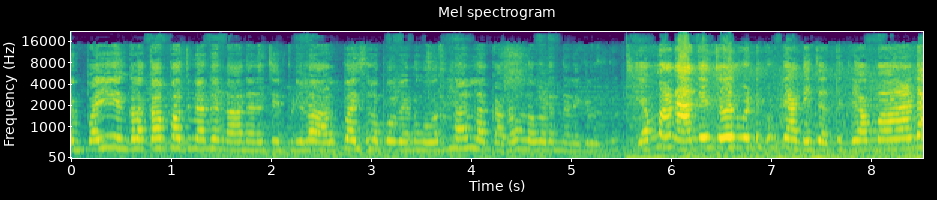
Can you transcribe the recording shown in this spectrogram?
என் பையன் எங்களை காப்பாத்தினான்னு நான் நினைச்சேன். இப்படி எல்லாம் அல்பாயுசுல போவேணும் ஒரு நாள் நான் கனவுல கூட நினைக்கல எம்மா நான் சோறு போட்டு கொடுத்து அன்னை சத்துட்டு அம்மாண்டு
